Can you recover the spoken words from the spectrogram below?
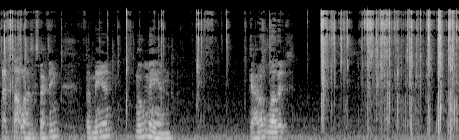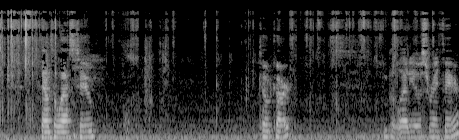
that's not what I was expecting, but man, oh man, gotta love it. Down to the last two. code card. Put Latios right there.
